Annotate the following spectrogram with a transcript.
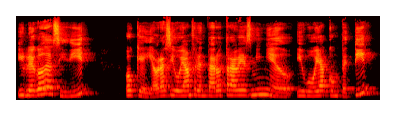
y luego decidir, ok, ahora sí voy a enfrentar otra vez mi miedo y voy a competir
